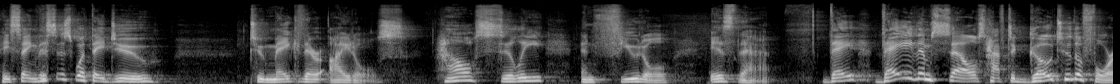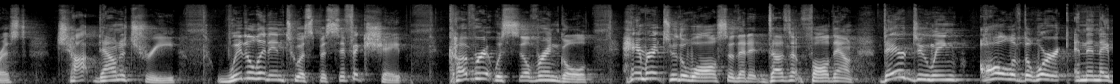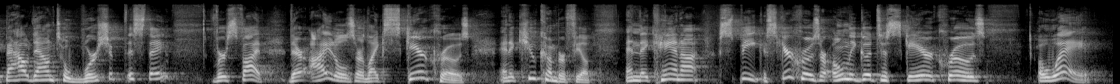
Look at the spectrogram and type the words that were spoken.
He's saying this is what they do to make their idols. How silly and futile is that? They, they themselves have to go to the forest, chop down a tree, whittle it into a specific shape, cover it with silver and gold, hammer it to the wall so that it doesn't fall down. They're doing all of the work and then they bow down to worship this thing. Verse 5 Their idols are like scarecrows in a cucumber field, and they cannot speak. Scarecrows are only good to scare crows away.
